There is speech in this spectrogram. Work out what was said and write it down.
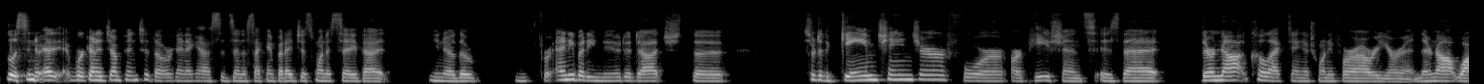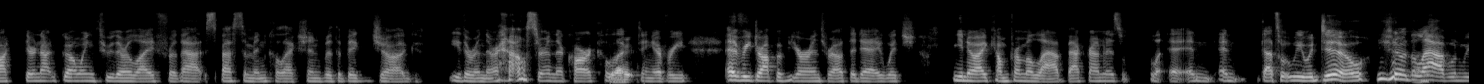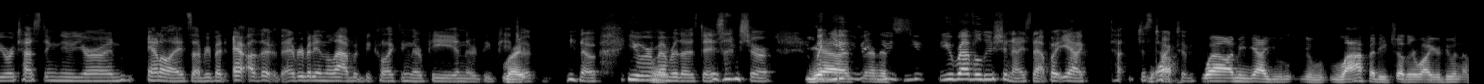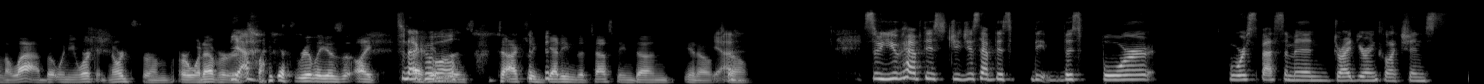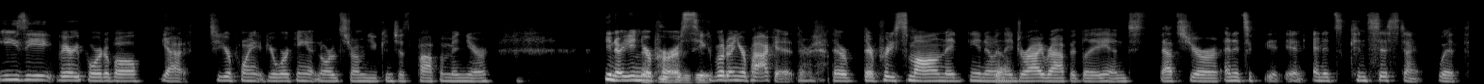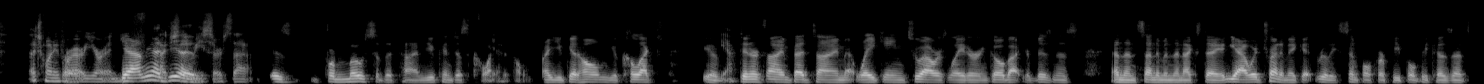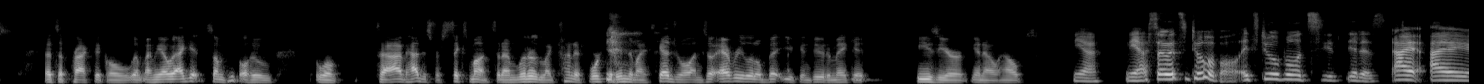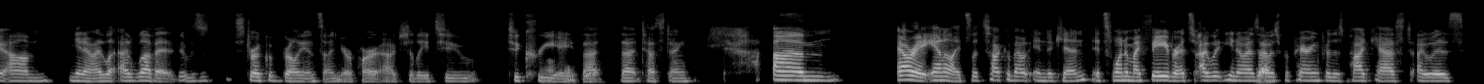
listen, uh, we're going to jump into the organic acids in a second, but I just want to say that you know the for anybody new to dutch the sort of the game changer for our patients is that they're not collecting a 24 hour urine. They're not walk they're not going through their life for that specimen collection with a big jug either in their house or in their car collecting right. every every drop of urine throughout the day which you know i come from a lab background as and and that's what we would do you know in the right. lab when we were testing new urine analytes everybody other everybody in the lab would be collecting their pee and there'd be pee right. you know you remember those days i'm sure yeah, but you you, you, you revolutionized that but yeah t- just yeah. talk to him well i mean yeah you you laugh at each other while you're doing it in the lab but when you work at nordstrom or whatever yeah. like it really is like it's not cool. to actually getting the testing done you know yeah. so. So you have this you just have this this four four specimen dried urine collections easy very portable. Yeah to your point if you're working at nordstrom you can just pop them in your you know in your purse you can put it in your pocket they're they're they're pretty small and they you know yeah. and they dry rapidly and that's your and it's it, and it's consistent with a 24 hour urine yeah You've and the idea is, research that is for most of the time you can just collect yeah. it home right you get home you collect you know yeah. dinner time bedtime at waking two hours later and go about your business and then send them in the next day yeah we're trying to make it really simple for people because that's that's a practical i mean i get some people who will say i've had this for six months and i'm literally like trying to work it into my schedule and so every little bit you can do to make it easier you know helps yeah yeah so it's doable it's doable it's it, it is i i um you know i, I love it it was a stroke of brilliance on your part actually to to oh, create oh, that that testing. Um, all right, analytes. Let's talk about Indican. It's one of my favorites. I would, you know, as yeah. I was preparing for this podcast, I was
